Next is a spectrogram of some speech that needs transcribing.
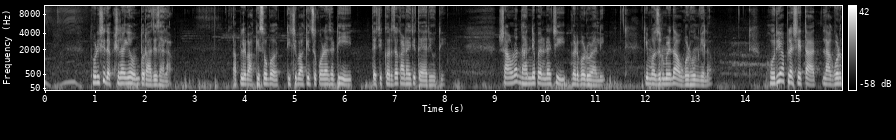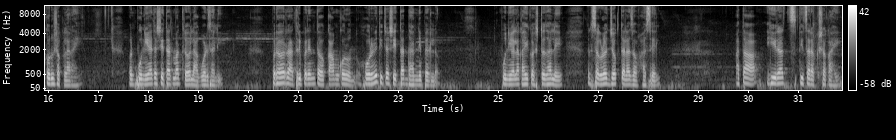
थोडीशी दक्षिणा घेऊन तो राजी झाला. आपल्या बाकीसोबत तिची बाकी चुकवण्यासाठी त्याची कर्ज काढायची तयारी होती. श्रावणात धान्य पेरण्याची गडबड उडाली की मजूर मिळणं अवघड होऊन गेलं. होरी आपल्या शेतात लागवड करू शकला नाही. पण पुनियाच्या शेतात मात्र लागवड झाली. प्रहर रात्रीपर्यंत काम करून होरणे तिच्या शेतात धान्य पेरलं. पुनियाला काही कष्ट झाले तर सगळं जग त्याला ज हसेल. आता हिराच तिचा रक्षक आहे.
